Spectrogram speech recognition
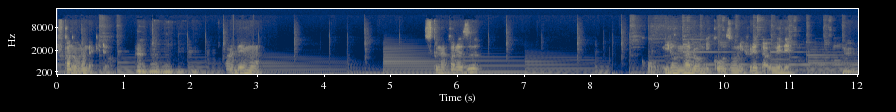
不可能なんだけど、うんうんうんうんまあ、でも、少なからず、こういろんな論理構造に触れた上で、うん。うん。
